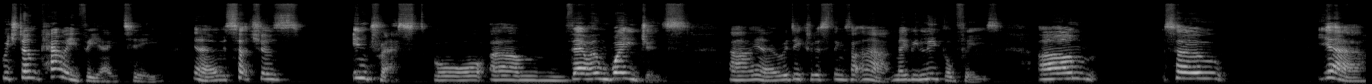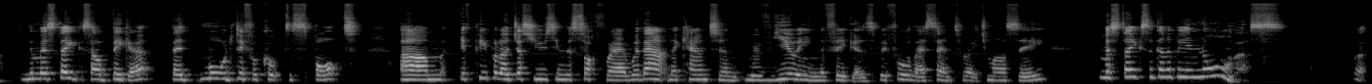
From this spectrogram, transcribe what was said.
which don't carry VAT. You know, such as interest or um, their own wages. Uh, you know, ridiculous things like that. Maybe legal fees. Um, so, yeah, the mistakes are bigger. They're more difficult to spot um, if people are just using the software without an accountant reviewing the figures before they're sent to HMRC, mistakes are going to be enormous. But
